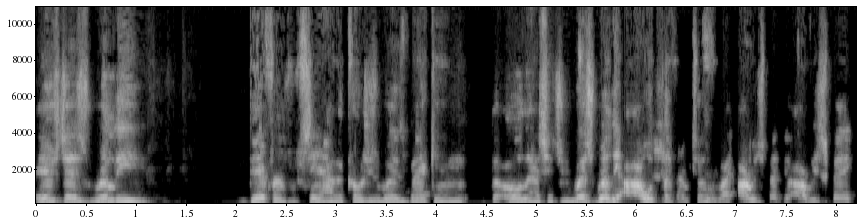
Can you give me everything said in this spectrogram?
it was just really different from seeing how the coaches was back in the old last year. Which really, I would play for them too. Like I respect it. I respect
